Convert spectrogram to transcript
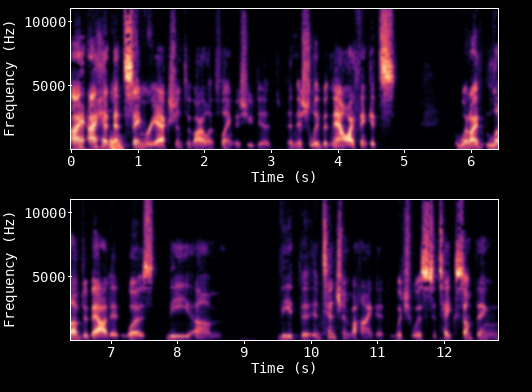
I, I had that same reaction to Violet Flame as you did initially, but now I think it's what I loved about it was the um, the the intention behind it, which was to take something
